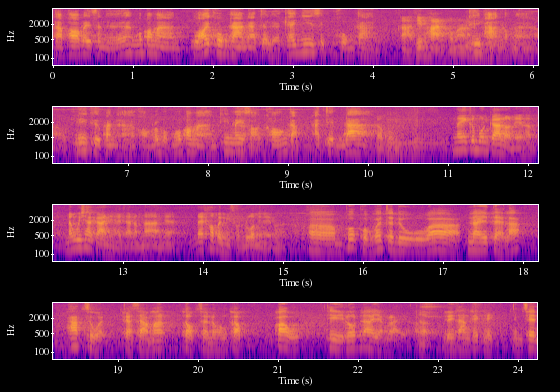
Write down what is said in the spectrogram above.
แต่พอไปเสนองบประมาณ100โครงการอาจจะเหลือแค่ 20 โครงการอ่าที่ผ่านเข้ามาที่ผ่านออกมาอ่าโอเคนี่คือปัญหาของระบบงบประมาณที่ไม่สอดคล้องกับอเจนดาครับผมในกระบวนการเหล่านี้ครับนักวิชาการอย่างอาจารย์อำนาจเนี่ยได้เข้าไปมีส่วนร่วมยังไงบ้างครับเอ่อพวกผมก็จะดูว่าในแต่ละภาคส่วนจะสามารถตอบสนองกับเป้า ที่ลดได้อย่างไรครับครับในทางเทคนิค อย่างเช่น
